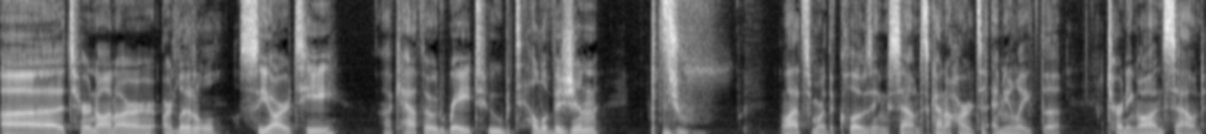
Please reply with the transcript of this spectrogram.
uh, turned on our, our little CRT, a cathode ray tube television. Well, that's more the closing sound. It's kind of hard to emulate the turning on sound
